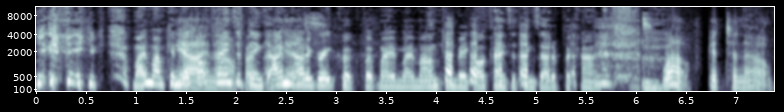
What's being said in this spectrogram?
Right. my mom can yeah, make all kinds of things. I'm not a great cook, but my, my mom can make all kinds of things out of pecans. Well, good to know.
